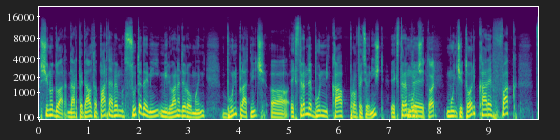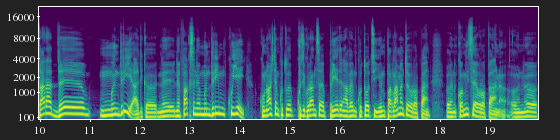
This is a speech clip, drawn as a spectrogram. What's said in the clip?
și nu doar, dar pe de altă parte avem sute de mii, milioane de români buni platnici, uh, extrem de buni ca profesioniști, extrem Muncitori. de muncitori care fac țara de mândrie, adică ne, ne fac să ne mândrim cu ei. Cunoaștem cu, cu siguranță prieteni avem cu toții în Parlamentul European, în Comisia Europeană, în uh,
